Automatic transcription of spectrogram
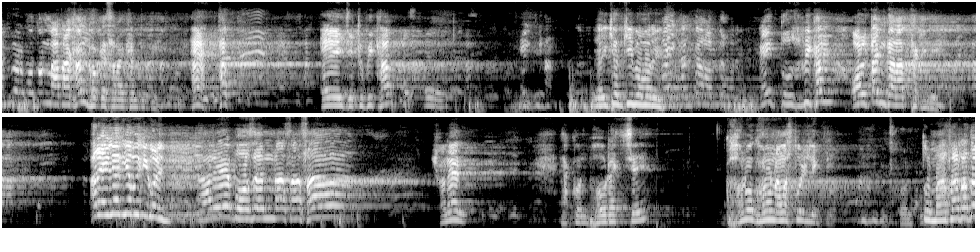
আপনার মতন মাথা খান ঢোকেছে না এখান টুপি। হ্যাঁ হ্যাঁ। এই যে টুপি খান। এইখান কি বাবা রে এই তসবি খান অল টাইম গালার থাকিবে। আরে এইলা দিয়ে আমি কি করিম? আরে বোঝেন না চাষা শোনেন এখন ভোট আসছে ঘন ঘন নামাজ পড়ি লিখবে। তোর মাথা তো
